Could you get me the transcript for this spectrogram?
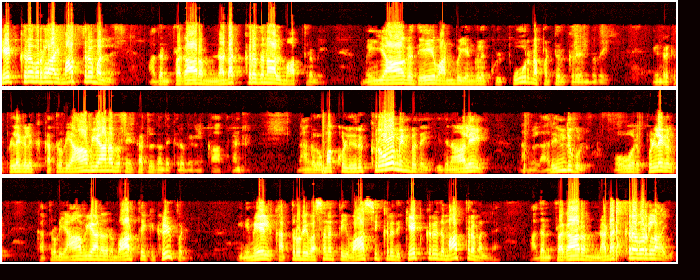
கேட்கிறவர்களாய் மாத்திரமல்ல அதன் பிரகாரம் நடக்கிறதுனால் மாத்திரமே. மெய்யாக தேவ அன்பு எங்களுக்குள் பூர்ணப்பட்டிருக்கிறது என்பதை இன்றைக்கு பிள்ளைகளுக்கு கத்தருடைய ஆவியானவர் நீர் கற்றுத் தந்த கிருபைகளுக்காக. நன்றி. நாங்கள் உமக்குள் இருக்கிறோம் என்பதை இதனாலே நாங்கள் அறிந்து கொள்கிறோம். ஒவ்வொரு பிள்ளைகளும் கத்தருடைய ஆவியானவர் வார்த்தைக்கு கீழ்ப்படும் இனிமேல் கத்தருடைய வசனத்தை வாசிக்கிறது கேட்கிறது மாத்திரமல்ல அதன் பிரகாரம் நடக்கிறவர்களாயும்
